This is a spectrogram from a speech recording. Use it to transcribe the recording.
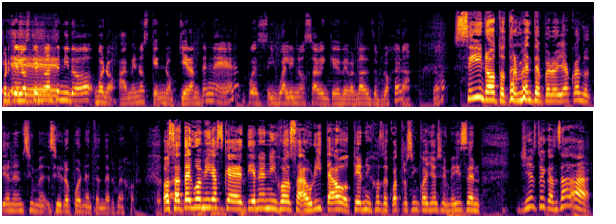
Porque los que no han Eh. tenido, bueno, a menos que no quieran tener, pues igual y no saben que de verdad es de flojera, ¿no? Sí, no, totalmente, pero ya cuando tienen sí, me- sí lo pueden entender mejor. O sea, tengo amigas que tienen hijos ahorita o tienen hijos de 4 o 5 años y me dicen, ya estoy cansada.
